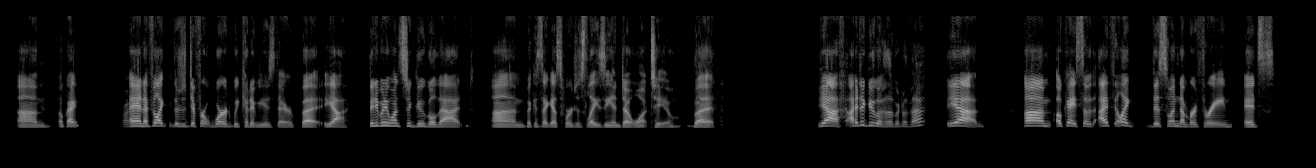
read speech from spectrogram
um okay. Right. And I feel like there's a different word we could have used there. But yeah. If anybody wants to Google that, um, because I guess we're just lazy and don't want to. But yeah, I had to Google a little bit of that. yeah. Um, okay, so I feel like this one, number three, it's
